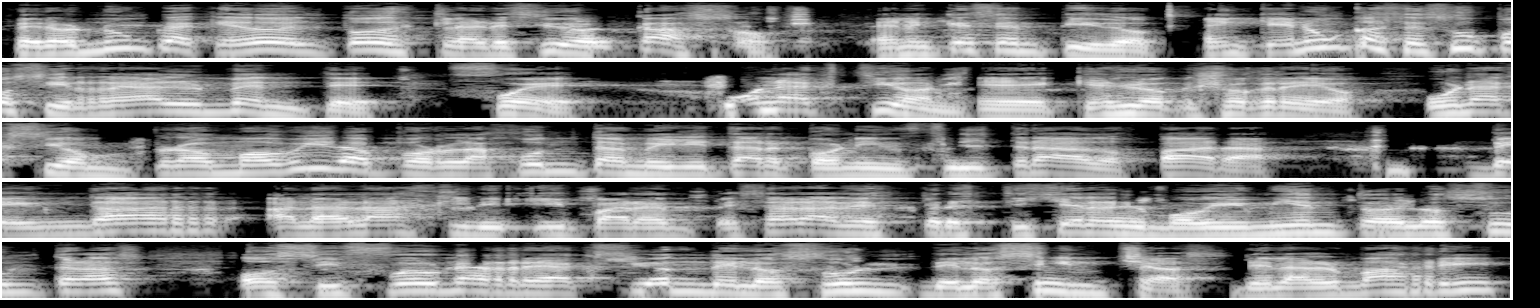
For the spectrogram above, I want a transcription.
pero nunca quedó del todo esclarecido el caso. ¿En qué sentido? En que nunca se supo si realmente fue una acción, eh, que es lo que yo creo, una acción promovida por la Junta Militar con infiltrados para vengar al Al-Ahli y para empezar a desprestigiar el movimiento de los ultras, o si fue una reacción de los, de los hinchas del Al-Masri,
